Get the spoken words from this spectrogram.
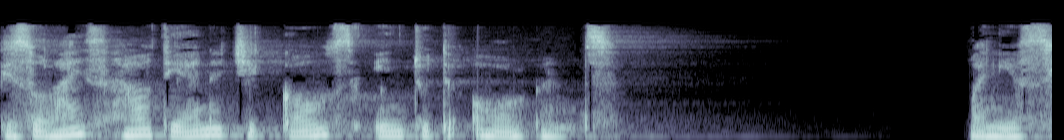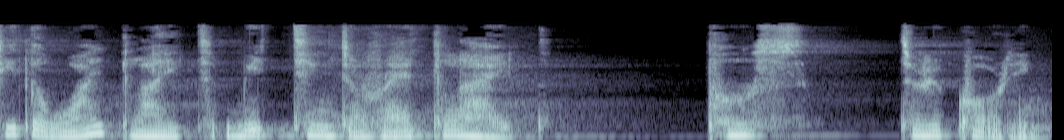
Visualize how the energy goes into the organs. When you see the white light meeting the red light, pause the recording.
